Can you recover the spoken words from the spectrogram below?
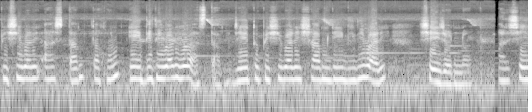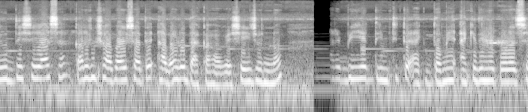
পিসি বাড়ি আসতাম, তখন এই দিদি বাড়িও আসতাম। যেহেতু পিসি বাড়ির সামনেই দিদি বাড়ি সেই জন্য। আর সেই উদ্দেশ্যে আসা, কারণ সবার সাথে আবারও দেখা হবে, সেই জন্য। আর বিয়ের দিনটি তো একদমই একই দিনে পড়েছে।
